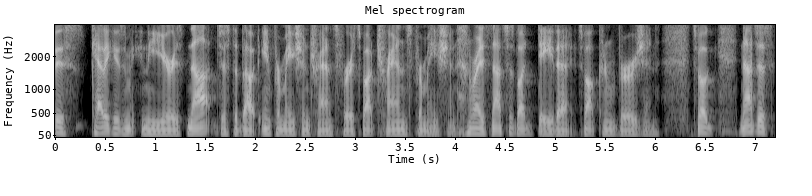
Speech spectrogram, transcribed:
This catechism in the year is not just about information transfer, it's about transformation, right? It's not just about data, it's about conversion. It's about not just,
